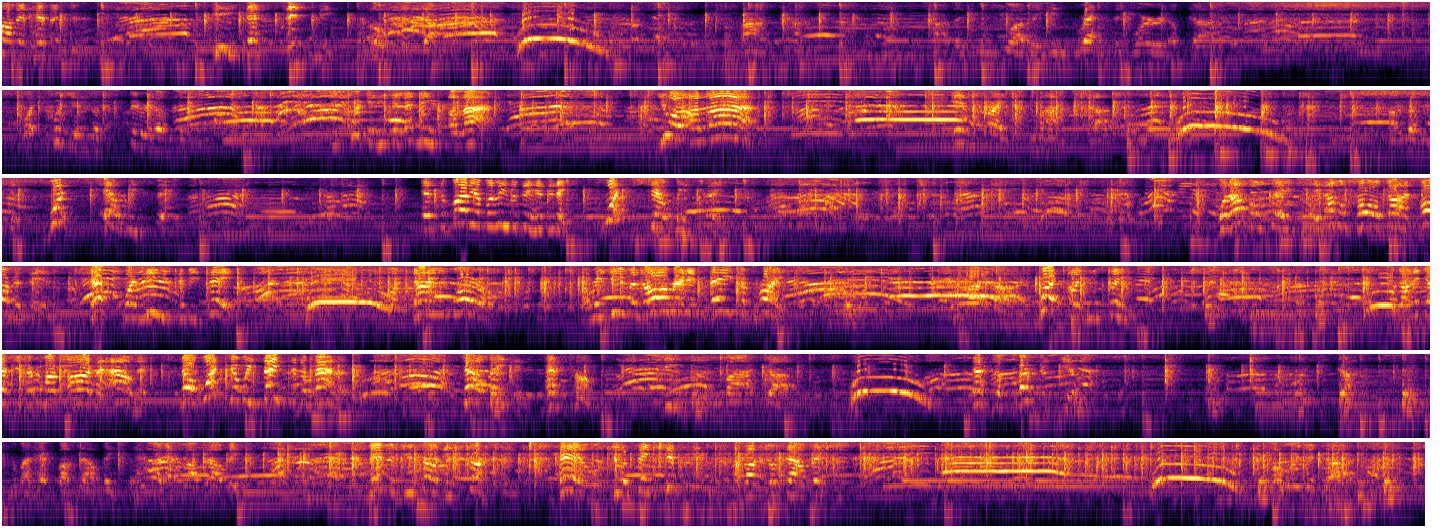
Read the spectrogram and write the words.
Father in heaven do. He that sent me. Oh Woo! My God. You are the engrafted word of God. What quickens the spirit of man? See, quicken, he said, that means alive. You are alive already paid the price. What are you saying? Woo! Now they got you talking about cars and houses. Now what shall we say to the matter? Salvation has come. Jesus, my God. Woo! That's the perfect gift. God. Nobody happy about salvation. Nobody happy about salvation. Maybe if you saw destruction, hell, you would think differently about your salvation. Woo! Glory to God.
